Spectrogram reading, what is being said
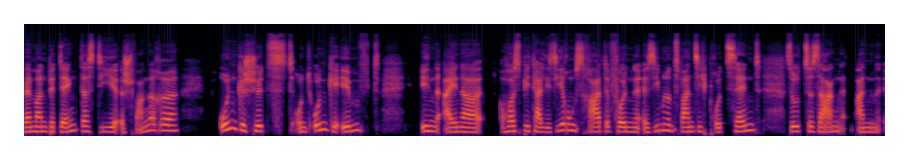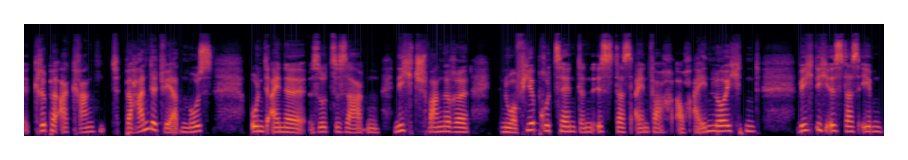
Wenn man bedenkt, dass die Schwangere ungeschützt und ungeimpft in einer Hospitalisierungsrate von 27 Prozent sozusagen an Grippe erkrankt behandelt werden muss und eine sozusagen nicht schwangere nur vier Prozent, dann ist das einfach auch einleuchtend. Wichtig ist, dass eben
